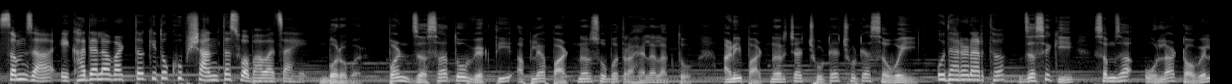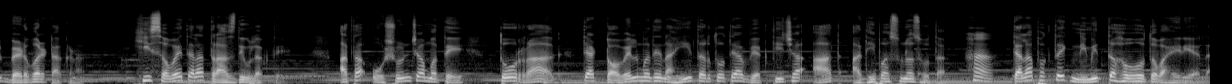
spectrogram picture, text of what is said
समजा एखाद्याला वाटतं की तो खूप शांत स्वभावाचा आहे. बरोबर. पण जसा तो व्यक्ती आपल्या पार्टनरसोबत राहायला लागतो आणि पार्टनरच्या छोट्या छोट्या सवयी उदाहरणार्थ? जसे की समजा ओला टॉवेल बेडवर टाकणं. ही सवय त्याला त्रास देऊ लागते. आता ओशोंच्या मते तो राग त्या टॉवेलमध्ये नाही तर तो त्या व्यक्तीच्या आत आधीपासूनच होता. हां. त्याला फक्त एक निमित्त हवं होतं बाहेर यायला.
